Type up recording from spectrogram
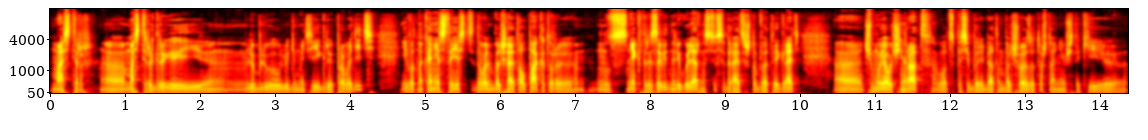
мастер, э, мастер игры и э, люблю людям эти игры проводить. И вот наконец-то есть довольно большая толпа, которая ну, с некоторой завидной регулярностью собирается, чтобы в это играть, э, чему я очень рад. Вот спасибо ребятам большое за то, что они вообще такие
